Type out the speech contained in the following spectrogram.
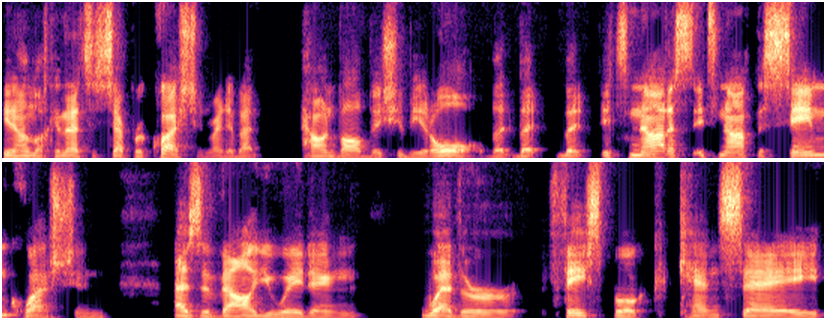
you know look and that's a separate question right about how involved they should be at all but but but it's not a it's not the same question as evaluating whether facebook can say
